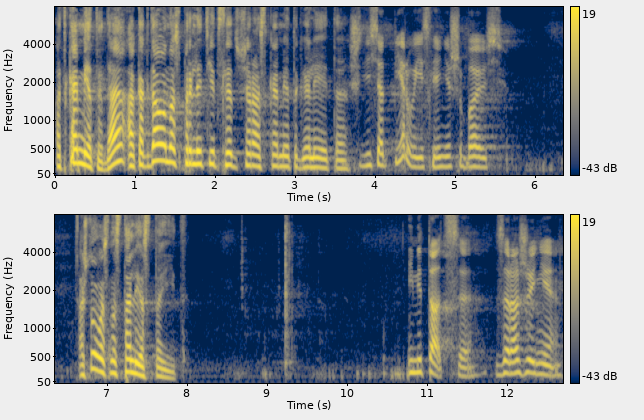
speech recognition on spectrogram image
от кометы, да? А когда у нас прилетит в следующий раз комета Галея-то? 61 если я не ошибаюсь. А что у вас на столе стоит? Имитация, заражение.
